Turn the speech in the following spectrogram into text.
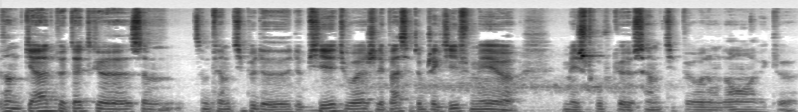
24, peut-être que ça me, ça me fait un petit peu de, de pied, tu vois. Je n'ai pas cet objectif, mais mais je trouve que c'est un petit peu redondant avec le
